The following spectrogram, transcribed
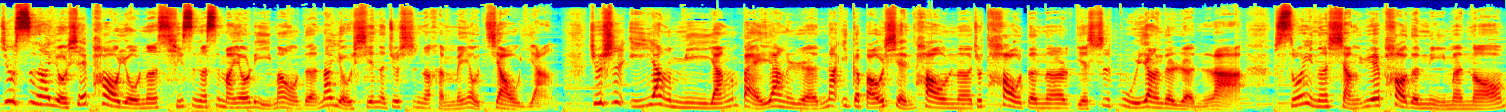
就是呢，有些炮友呢，其实呢是蛮有礼貌的。那有些呢，就是呢很没有教养，就是一样米养百样人。那一个保险套呢，就套的呢也是不一样的人啦。所以呢，想约炮的你们哦，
